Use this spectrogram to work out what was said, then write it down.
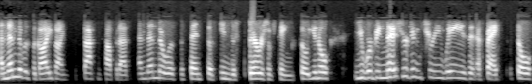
And then there was the guidelines back on top of that. And then there was the sense of in the spirit of things. So, you know, you were being measured in three ways in effect. So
